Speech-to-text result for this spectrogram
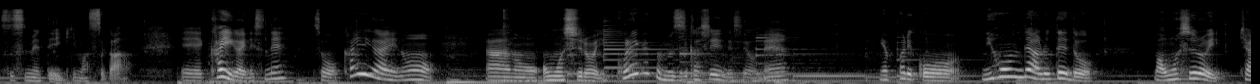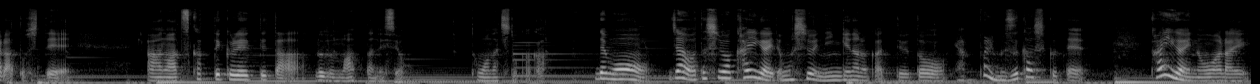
進めていきますが、えー、海外ですね。そう海外のあの面白い。これがやっぱ難しいんですよね。やっぱりこう日本である程度、まあ、面白いキャラとしてあの扱ってくれてた部分もあったんですよ友達とかが。でもじゃあ私は海外で面白い人間なのかっていうとやっぱり難しくて海外のお笑い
